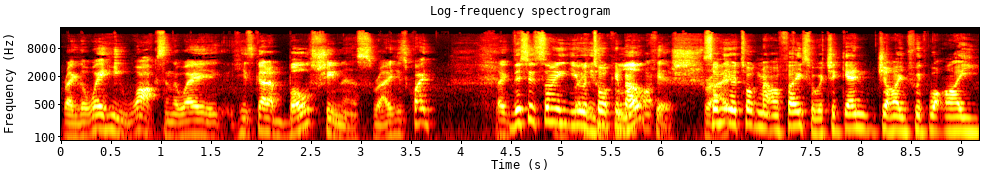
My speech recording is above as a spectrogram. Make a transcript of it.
like the way he walks and the way he's got a bullshiness, right? He's quite like This is something you were talking about. blokish, Something you were talking about on Facebook, which again jibes with what I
